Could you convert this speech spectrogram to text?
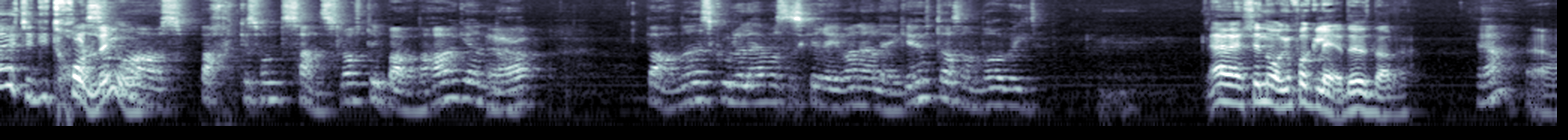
jeg vet ikke, de troller jo. Det er som å sparke sånt sandslott i barnehagen. Ja. Barneskoleelever som skal rive ned legehytter som andre har bygd. Jeg vet ikke, noen får glede ut av det. Ja, Ja.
